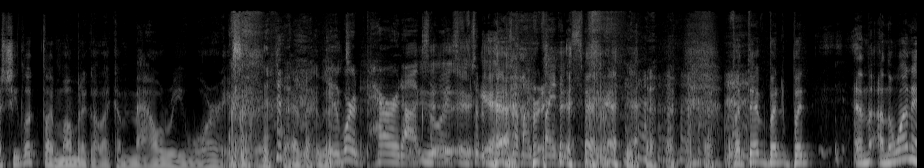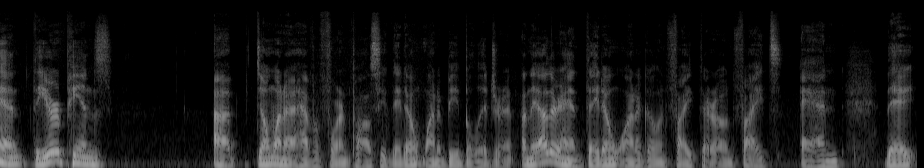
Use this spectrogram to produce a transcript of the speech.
she looked a moment ago like a Maori warrior. It, was, the word paradox always sort of yeah, brings out my fighting spirit. but the, but but on the one hand, the Europeans uh, don't want to have a foreign policy. They don't want to be belligerent. On the other hand, they don't want to go and fight their own fights. And they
